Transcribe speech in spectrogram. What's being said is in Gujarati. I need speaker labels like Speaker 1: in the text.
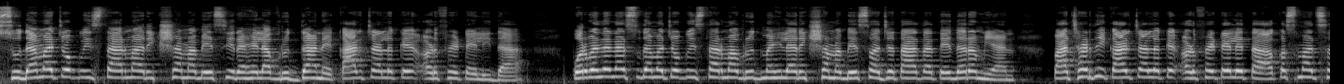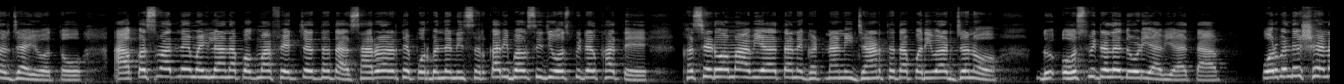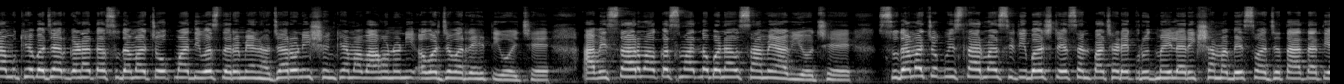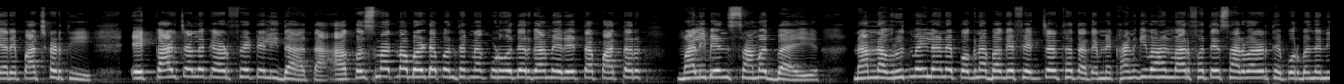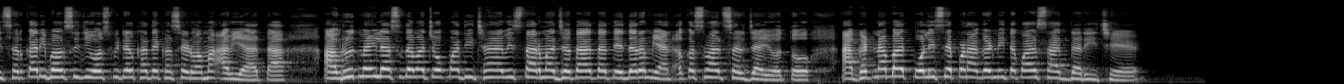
Speaker 1: સુદામા ચોક વિસ્તારમાં રિક્ષામાં બેસી રહેલા વૃદ્ધાને કાર ચાલકે અડફેટે લીધા. પોરબંદરના સુદામા ચોક વિસ્તારમાં વૃદ્ધ મહિલા રિક્ષામાં બેસવા જતા હતા તે દરમિયાન પાછળથી કાર ચાલકે અડફેટે લેતા અકસ્માત સર્જાયો હતો. આ અકસ્માતને મહિલાના પગમાં ફ્રેક્ચર થતાં સારવાર અર્થે પોરબંદરની સરકારી ભાવસીજી હોસ્પિટલ ખાતે ખસેડવામાં આવ્યા હતા અને ઘટનાની જાણ થતાં પરિવારજનો હોસ્પિટલે દોડી આવ્યા હતા. પોરબંદર શહેરના મુખ્ય બજાર ગણાતા સુદામા ચોકમાં દિવસ દરમિયાન હજારોની સંખ્યામાં વાહનોની અવરજવર રહેતી હોય છે. આ વિસ્તારમાં અકસ્માતનો બનાવ સામે આવ્યો છે. સુદામા ચોક વિસ્તારમાં સિટી બસ સ્ટેશન પાછળ એક વૃદ્ધ મહિલા રિક્ષામાં બેસવા જતા હતા ત્યારે પાછળથી એક કાર ચાલકે અડફેટે લીધા હતા. આ અકસ્માતમાં બરડા પંથકના કુણવદર ગામે રહેતા પાતર માલીબેન સામતભાઈ. નામના વૃદ્ધ મહિલાને પગના ભાગે ફ્રેક્ચર થતાં તેમને ખાનગી વાહન મારફતે સારવાર અર્થે પોરબંદરની સરકારી ભાવસીજી હોસ્પિટલ ખાતે ખસેડવામાં આવ્યા હતા. આ વૃદ્ધ મહિલા સુદામા ચોકમાંથી છાયા વિસ્તારમાં જતા હતા. તે દરમિયાન અકસ્માત સર્જાયો હતો. આ ઘટના બાદ પોલીસે પણ આગળની તપાસ હાથ ધરી છે.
